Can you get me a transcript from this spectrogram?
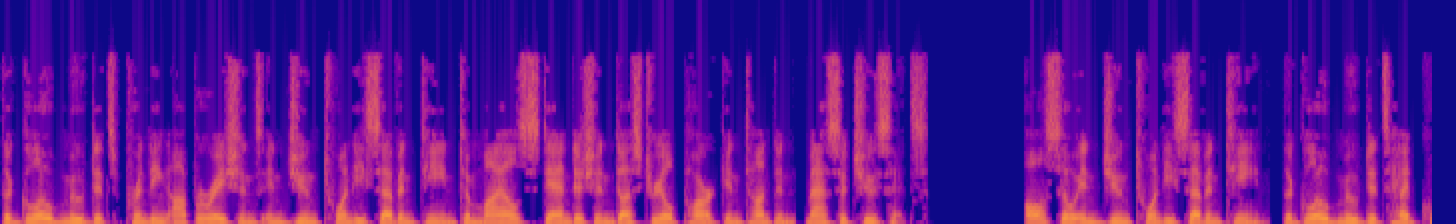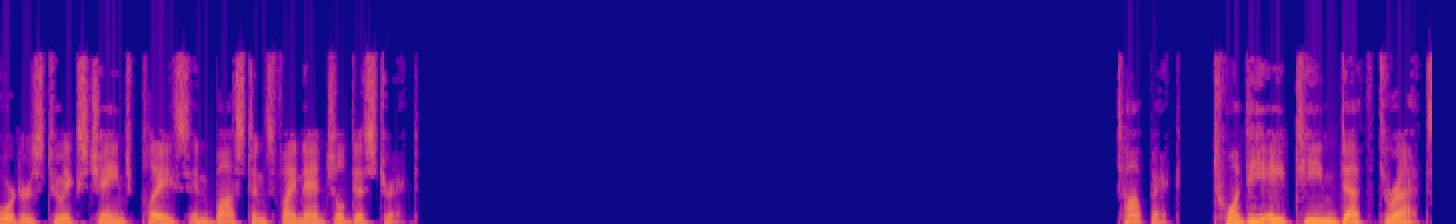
The Globe moved its printing operations in June 2017 to Miles Standish Industrial Park in Taunton, Massachusetts. Also in June 2017, the Globe moved its headquarters to Exchange Place in Boston's financial district. Topic: 2018 death threats.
